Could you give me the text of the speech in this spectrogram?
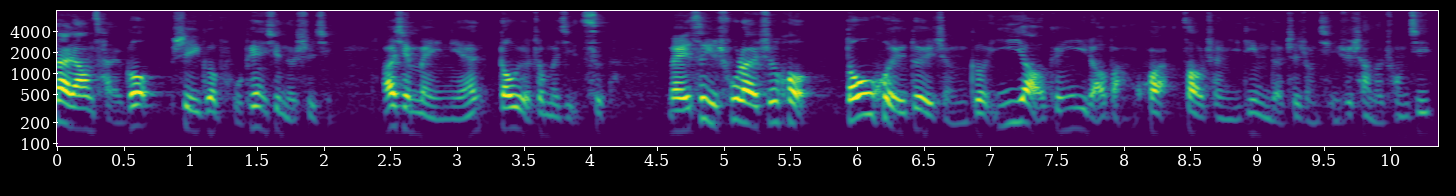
带量采购是一个普遍性的事情，而且每年都有这么几次，每次一出来之后，都会对整个医药跟医疗板块造成一定的这种情绪上的冲击，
